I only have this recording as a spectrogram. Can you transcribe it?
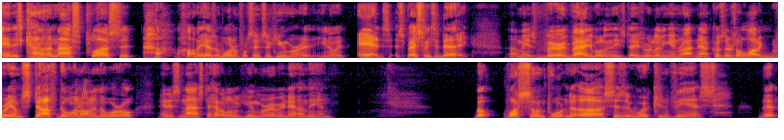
And it's kind of a nice plus that Holly has a wonderful sense of humor. You know, it adds, especially today. I mean, it's very valuable in these days we're living in right now because there's a lot of grim stuff going on in the world, and it's nice to have a little humor every now and then. But what's so important to us is that we're convinced that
